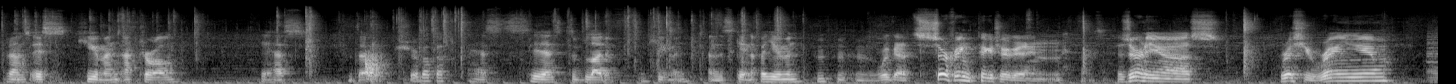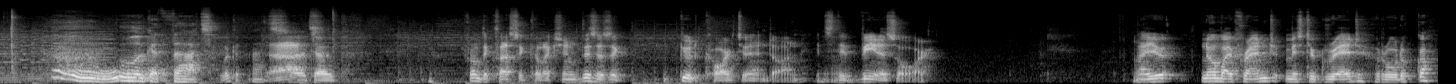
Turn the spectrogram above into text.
Franz is human after all. He has the Sure about that? has he has the blood of a human and the skin of a human. We got Surfing Pikachu again. Xerneas, Reshiram. Look at that. Look at That's that. so dope. From the classic collection, this is a good card to end on. It's the Venusaur. Now you know my friend, Mr. Grid Ruudukko.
